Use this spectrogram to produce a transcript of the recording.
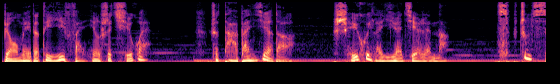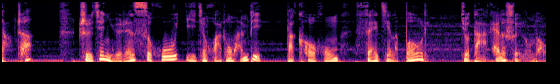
表妹的第一反应是奇怪：这大半夜的，谁会来医院接人呢？正想着，只见女人似乎已经化妆完毕，把口红塞进了包里，就打开了水龙头。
